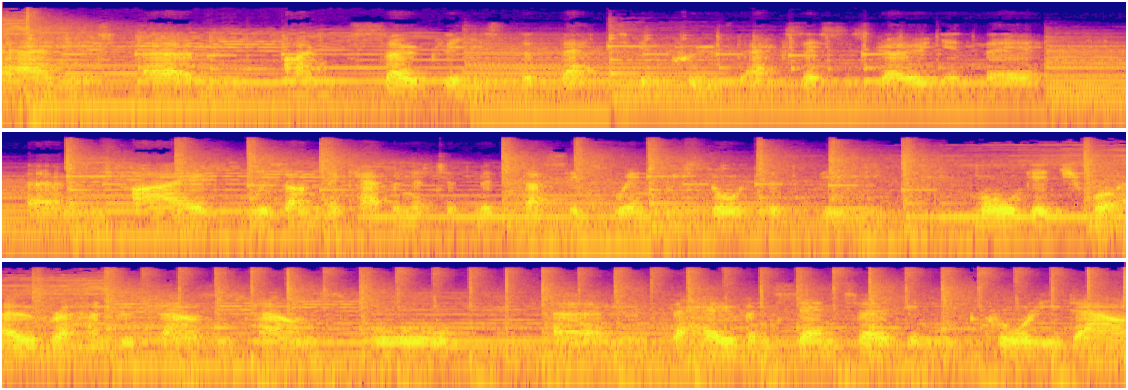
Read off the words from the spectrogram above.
and um, I'm so pleased that that improved access is going in there. Um, I was on the cabinet at Mid Sussex when we sorted the mortgage for over £100,000 for um, the Haven Centre in Crawley Down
